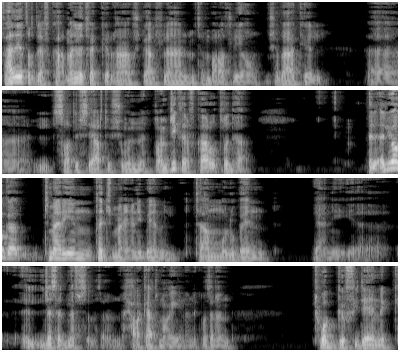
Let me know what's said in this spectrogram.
فهذا يطرد الأفكار. ما تبي تفكر ها وش قال فلان؟ متى مباراة اليوم؟ وش باكل آه صوت اللي في سيارتي وشو منه؟ طبعا بتجيك الأفكار وتردها. اليوغا تمارين تجمع يعني بين التأمل وبين يعني آه الجسد نفسه مثلا حركات معينة. إنك مثلا توقف يدينك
